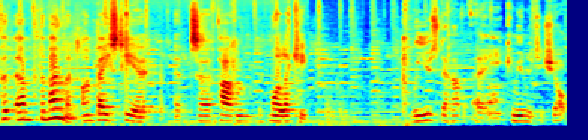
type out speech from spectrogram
for, um, for the moment, I'm based here at uh, Farden Moilicke. We used to have a community shop,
